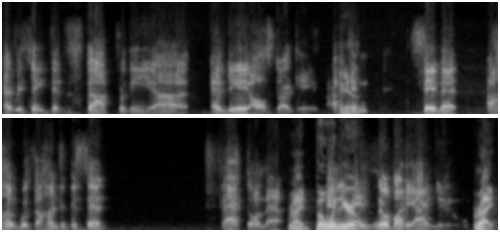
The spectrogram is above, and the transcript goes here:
everything didn't stop for the uh, NBA All Star game. I Yeah. can say that a with hundred percent fact on that. Right. But when and, you're and nobody I knew. right,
